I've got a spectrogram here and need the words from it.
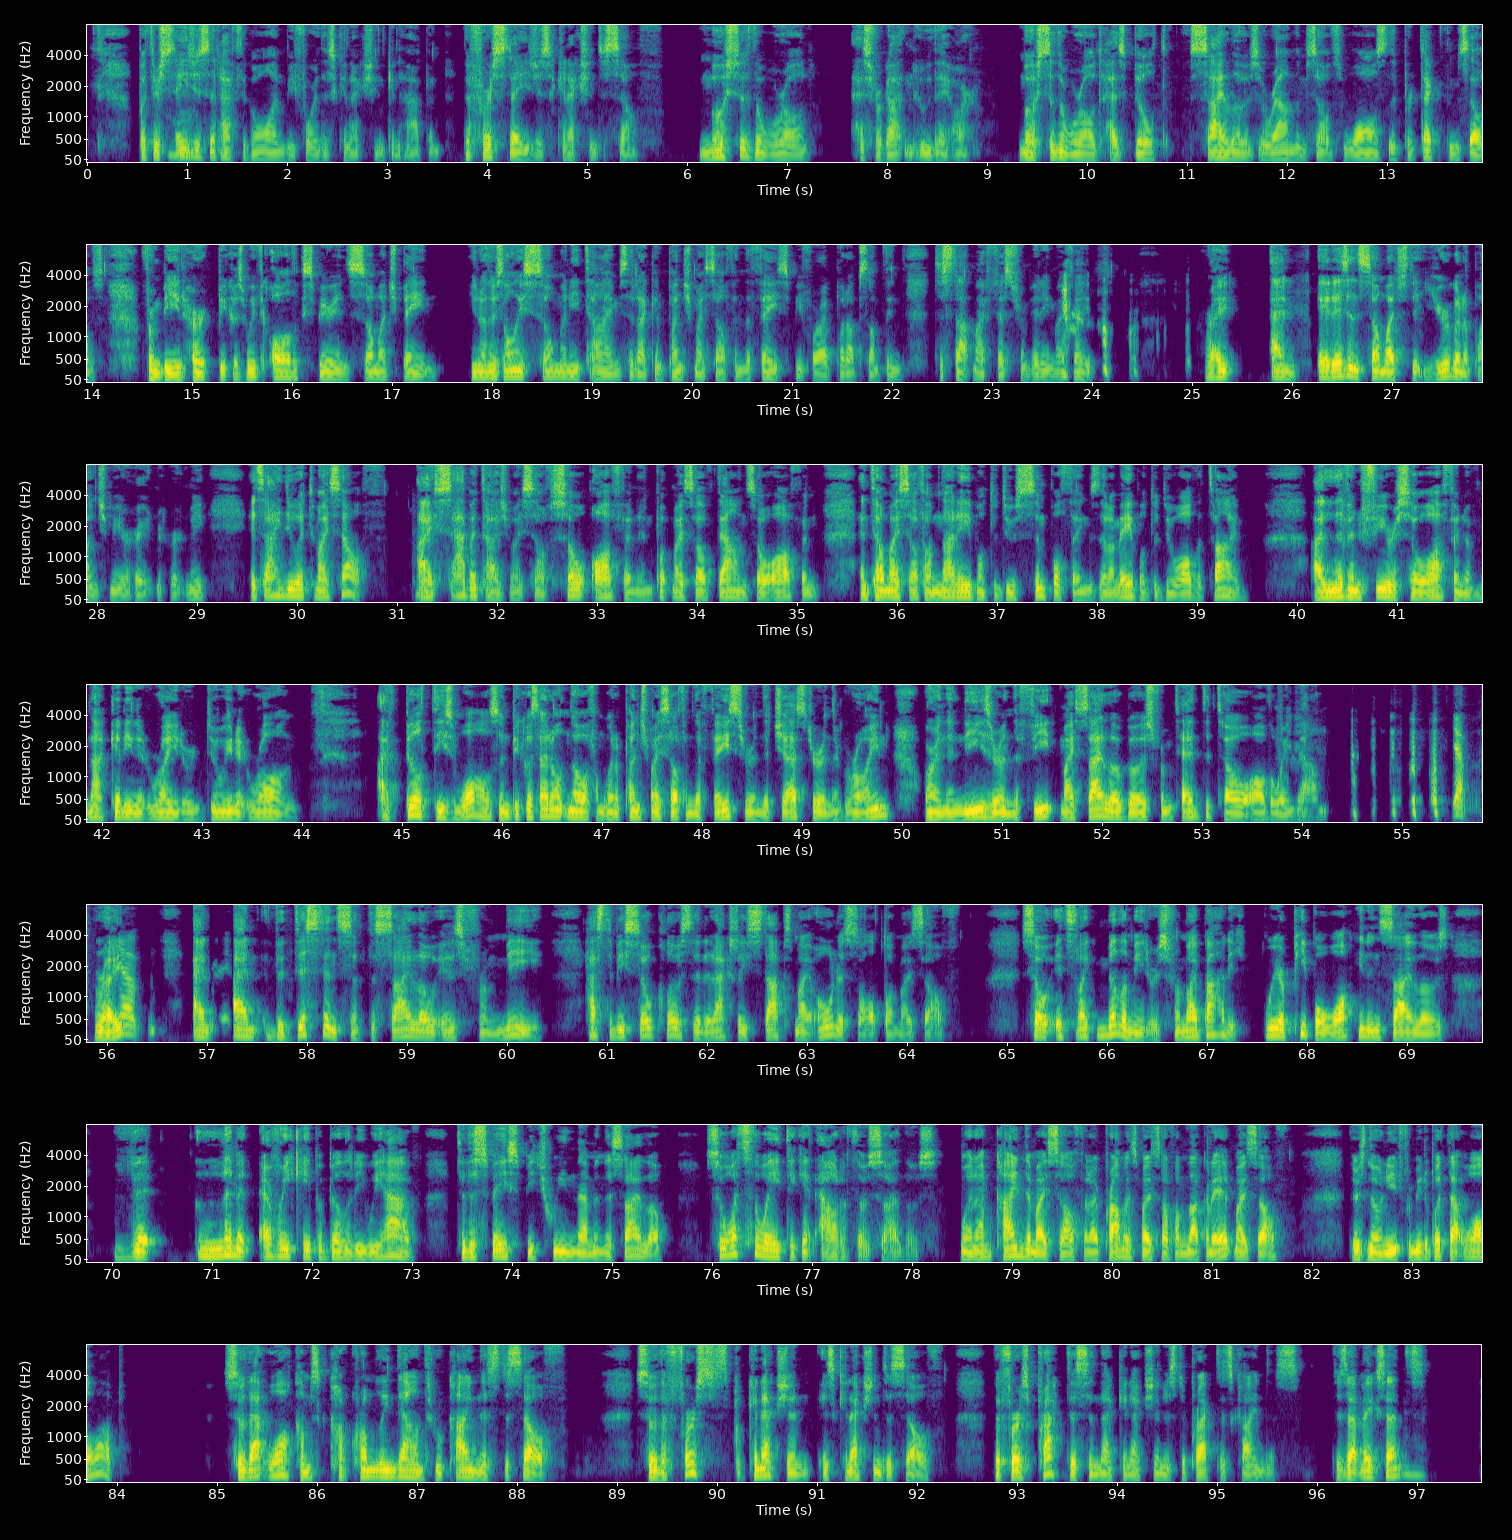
But there's mm-hmm. stages that have to go on before this connection can happen. The first stage is a connection to self. Most of the world has forgotten who they are. Most of the world has built silos around themselves, walls that protect themselves from being hurt because we've all experienced so much pain. You know, there's only so many times that I can punch myself in the face before I put up something to stop my fist from hitting my face. right? And it isn't so much that you're going to punch me or hurt, hurt me. It's I do it to myself. I sabotage myself so often and put myself down so often and tell myself I'm not able to do simple things that I'm able to do all the time. I live in fear so often of not getting it right or doing it wrong. I've built these walls, and because I don't know if I'm going to punch myself in the face or in the chest or in the groin or in the knees or in the feet, my silo goes from head to toe all the way down. yep. Right? Yep. And and the distance that the silo is from me has to be so close that it actually stops my own assault on myself. So it's like millimeters from my body. We are people walking in silos that limit every capability we have to the space between them and the silo. So what's the way to get out of those silos? When I'm kind to myself and I promise myself I'm not going to hit myself, there's no need for me to put that wall up. So that wall comes crumbling down through kindness to self. So the first connection is connection to self. The first practice in that connection is to practice kindness. Does that make sense? Mm.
